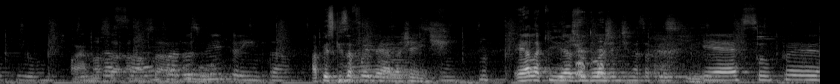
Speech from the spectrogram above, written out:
IQ. Ah, a nossa- a Educação para 2030. A pesquisa foi dela, gente. Ela que ajudou a gente nessa pesquisa. Que é super.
